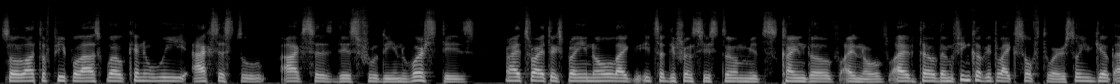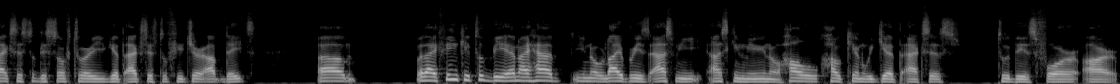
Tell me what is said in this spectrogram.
so a lot of people ask, well, can we access to access this through the universities? And I try to explain, you know, like it's a different system. It's kind of, I don't know, I tell them, think of it like software. So you get access to the software, you get access to future updates. Um, but I think it would be, and I had, you know, libraries ask me, asking me, you know, how how can we get access to this for our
